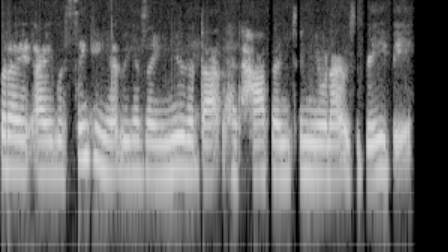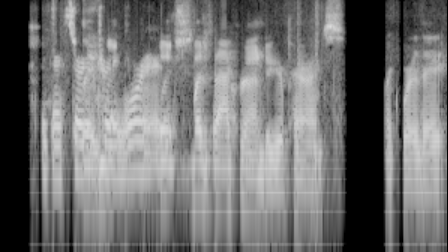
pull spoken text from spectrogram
But I, I was thinking it because I knew that that had happened to me when I was a baby. Like I started Wait, turning What, orange. what background do your parents? Like were they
